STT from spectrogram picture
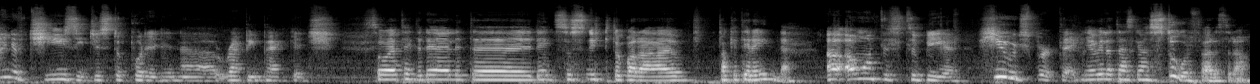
kind of cheesy just to put it in a wrapping package. Så jag tänkte det är lite, det är inte så snyggt att bara paketera in det. I, I want this to be a huge birthday. Jag vill att det här ska vara en stor födelsedag.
